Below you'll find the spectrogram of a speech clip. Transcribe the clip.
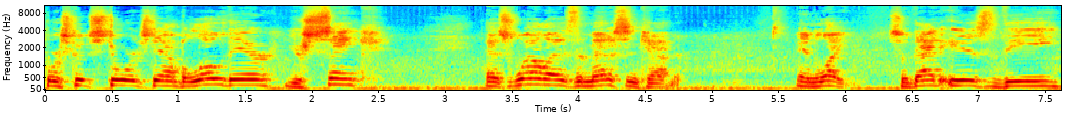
Course, good storage down below there, your sink, as well as the medicine cabinet and light. So that is the,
